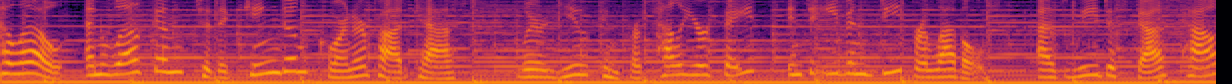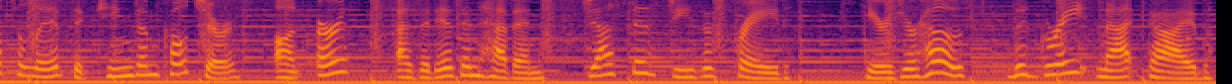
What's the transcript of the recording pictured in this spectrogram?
Hello, and welcome to the Kingdom Corner podcast, where you can propel your faith into even deeper levels as we discuss how to live the kingdom culture on earth as it is in heaven, just as Jesus prayed. Here's your host, the great Matt Guybe.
